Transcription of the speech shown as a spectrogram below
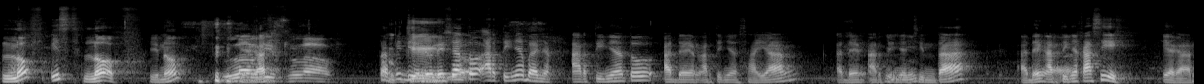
Love is love, you know? Love Ya kan? is love. Tapi di Oke. Indonesia Iya. tuh artinya banyak. Artinya tuh ada yang artinya sayang, ada yang artinya Hmm. cinta, ada yang artinya kasih, ya kan?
